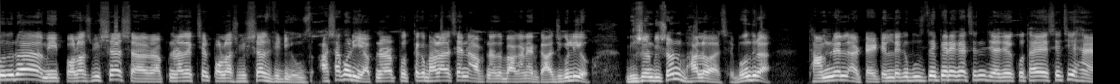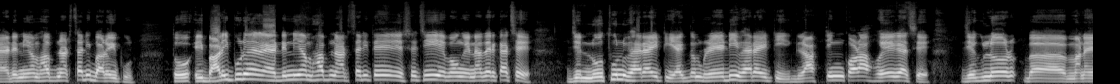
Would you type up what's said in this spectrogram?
বন্ধুরা, আমি পলাশ বিশ্বাস আর আপনারা দেখছেন পলাশ বিশ্বাস ভিডিওস। আশা করি আপনারা প্রত্যেকে ভালো আছেন, আপনাদের বাগানের গাছগুলিও ভীষণ ভীষণ ভালো আছে। বন্ধুরা থামনেল আর টাইটেল দেখে বুঝতে পেরে গেছেন যে যে কোথায় এসেছি? হ্যাঁ অ্যাডেনিয়াম হাব নার্সারি বারুইপুর। তো এই বারুইপুরের অ্যাডেনিয়াম হাব নার্সারিতে এসেছি এবং এনাদের কাছে যে নতুন ভ্যারাইটি একদম রেডি ভ্যারাইটি গ্রাফটিং করা হয়ে গেছে, যেগুলোর মানে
